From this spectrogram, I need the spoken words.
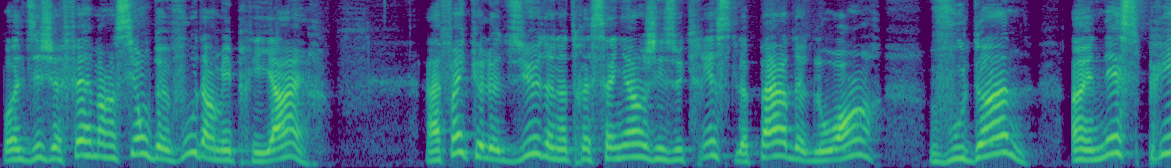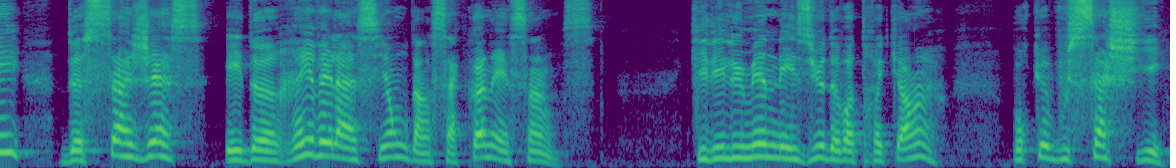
Paul dit, Je fais mention de vous dans mes prières, afin que le Dieu de notre Seigneur Jésus-Christ, le Père de gloire, vous donne un esprit de sagesse et de révélation dans sa connaissance qu'il illumine les yeux de votre cœur pour que vous sachiez,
